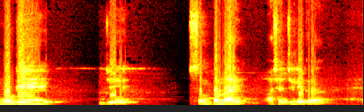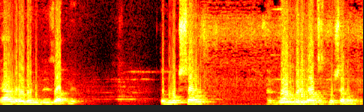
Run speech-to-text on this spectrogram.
मोठे जे संपन्न आहेत अशांची लेकरं या अंगणवाडीमध्ये जात नाहीत. तर नुकसान गोरगरिबांचंच नुकसान होतं.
